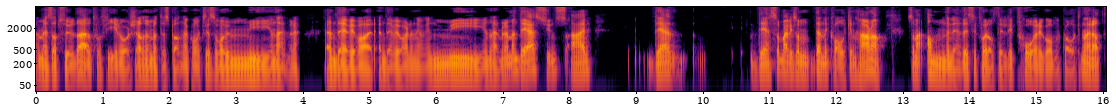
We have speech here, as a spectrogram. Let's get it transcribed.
Det mest absurde er at for fire år siden, da vi møtte Spania kollektivt, så var vi mye nærmere enn det vi var, det vi var denne gangen. Mye nærmere. Men det jeg syns er det, det som er liksom denne kvaliken her, da, som er annerledes i forhold til de foregående kvalikene, er at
